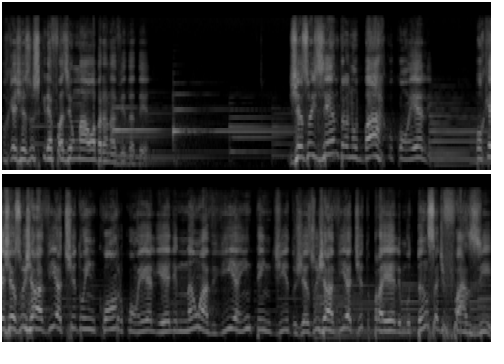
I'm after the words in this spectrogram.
porque Jesus queria fazer uma obra na vida dele. Jesus entra no barco com ele, porque Jesus já havia tido um encontro com ele e ele não havia entendido. Jesus já havia dito para ele: mudança de fase,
